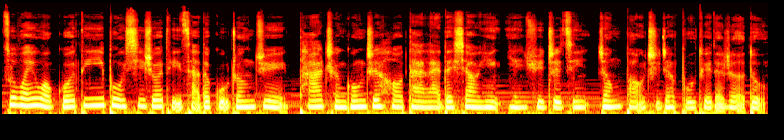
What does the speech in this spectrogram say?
作为我国第一部戏说题材的古装剧，它成功之后带来的效应延续至今，仍保持着不退的热度。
